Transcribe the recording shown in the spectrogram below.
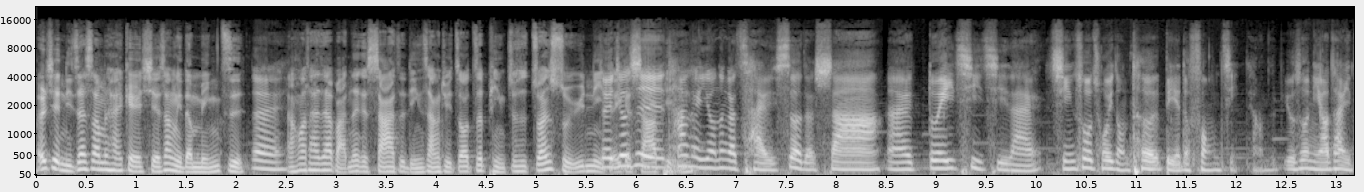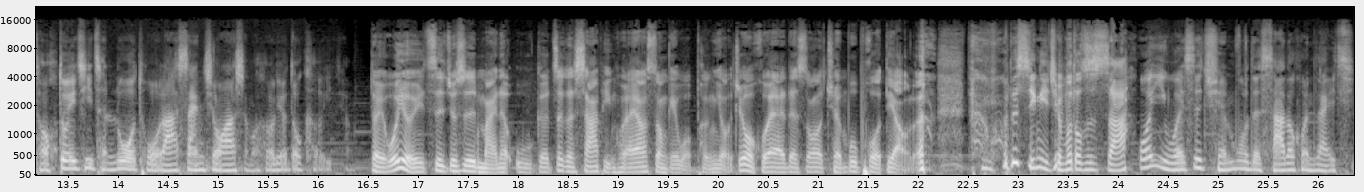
而且你在上面还可以写上你的名字。对，然后他再把那个沙子淋上去之后，这瓶就是专属于你的一个沙瓶。对，就是它可以用那个彩色的沙来堆砌起来，形塑出一种特别的风景，这样子。比如说你要在里头堆砌成骆驼啦、山丘啊、什么河流都可以这样。对，我有一次就是买了五个这个沙瓶回来要送给我朋友，结果回来的时候全部破掉了，我的行李全部都是沙。我以为是全部的沙都混在一起。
